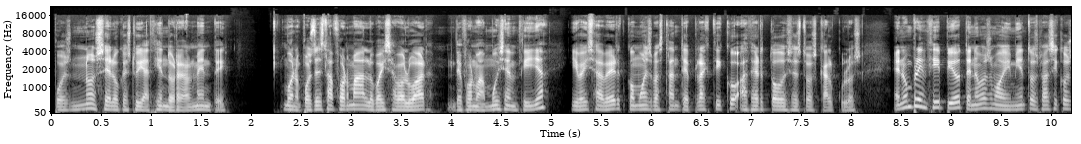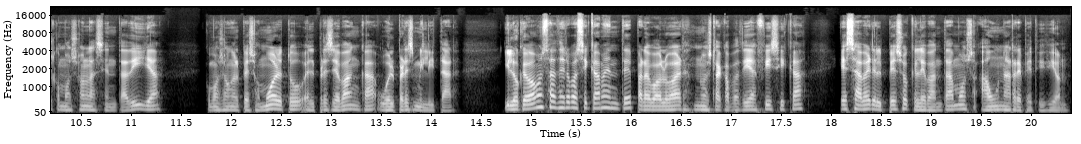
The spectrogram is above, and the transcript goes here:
pues no sé lo que estoy haciendo realmente. Bueno, pues de esta forma lo vais a evaluar de forma muy sencilla y vais a ver cómo es bastante práctico hacer todos estos cálculos. En un principio tenemos movimientos básicos como son la sentadilla, como son el peso muerto, el press de banca o el press militar. Y lo que vamos a hacer básicamente para evaluar nuestra capacidad física es saber el peso que levantamos a una repetición.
